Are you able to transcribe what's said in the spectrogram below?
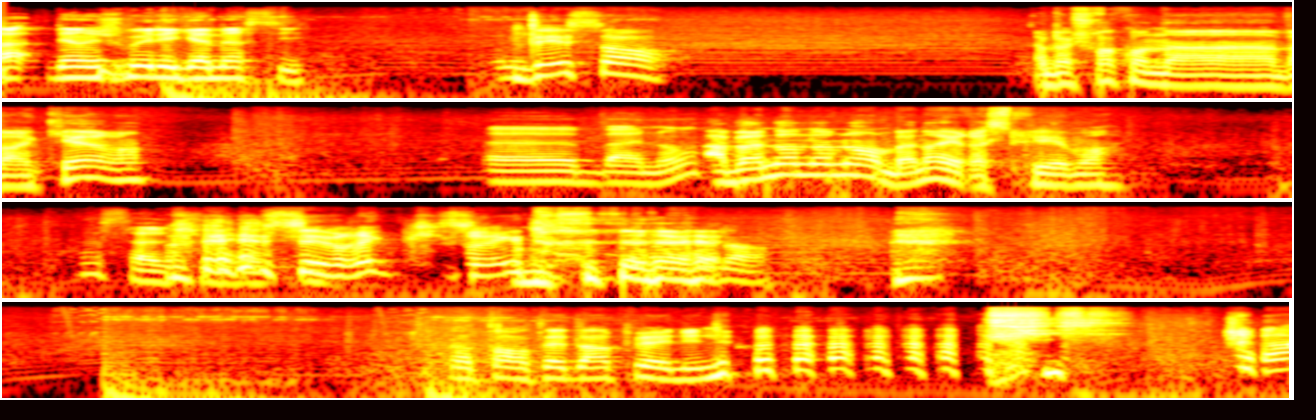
Ah, bien joué les gars, merci. Descends. Ah bah je crois qu'on a un vainqueur. hein. Euh, bah non. Ah bah non, non, non, bah non, il reste lui et moi. Ah, c'est vrai que c'est vrai que là. Attends, on t'aide un peu, Enin.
